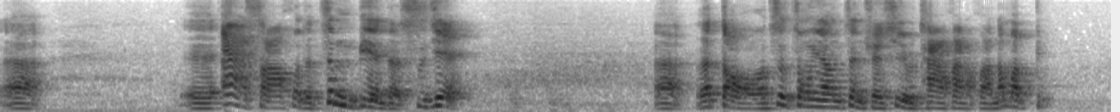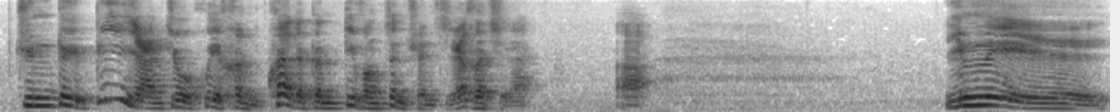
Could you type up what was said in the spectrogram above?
啊，呃，暗杀或者政变的事件啊，而导致中央政权陷入瘫痪的话，那么军队必然就会很快的跟地方政权结合起来啊，因为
